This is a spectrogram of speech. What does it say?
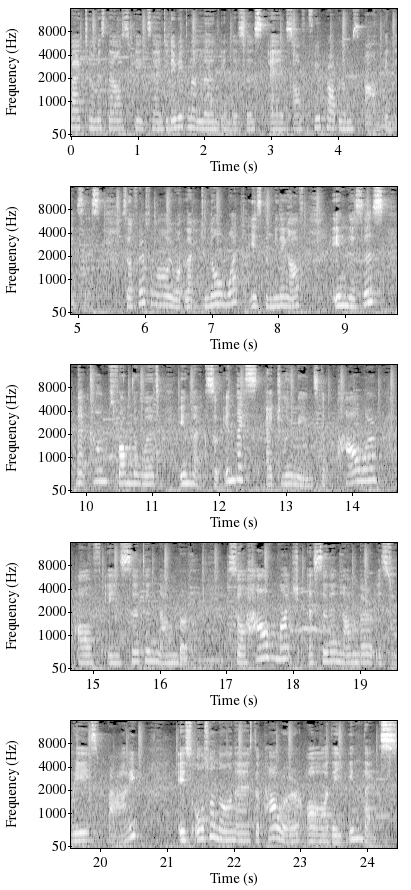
back to Miss Nel Speaks and today we're gonna learn indices and solve a few problems on indices. So first of all we would like to know what is the meaning of indices that comes from the word index. So index actually means the power of a certain number. So how much a certain number is raised by is also known as the power or the index.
